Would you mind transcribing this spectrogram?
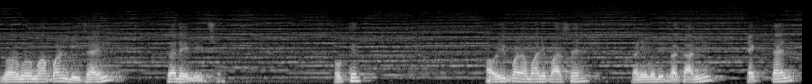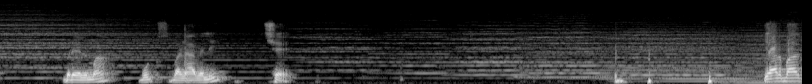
નોર્મલમાં પણ ડિઝાઇન કરેલી છે. ઓકે? આવી પણ અમારી પાસે ઘણી બધી પ્રકારની ટેક્સટાઇલ બ્રેલમાં બુક્સ બનાવેલી છે. ત્યારબાદ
